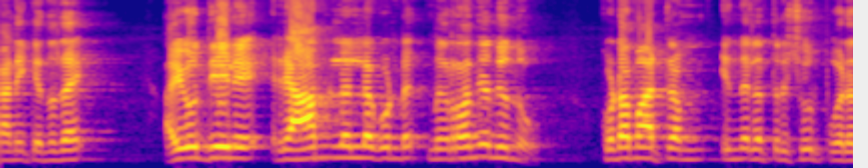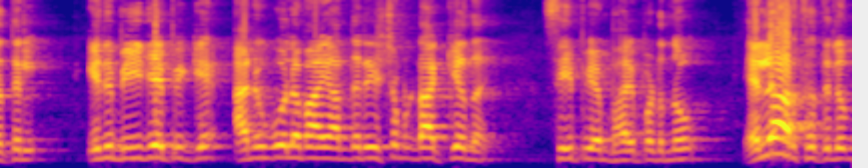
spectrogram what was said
കാണിക്കുന്നത്. അയോധ്യയിലെ രാംലല്ല കൊണ്ട് നിറഞ്ഞു നിന്നു കുടമാറ്റം ഇന്നലെ തൃശൂർ പൂരത്തിൽ. ഇത് ബി ജെ പിക്ക് അനുകൂലമായ അന്തരീക്ഷം ഉണ്ടാക്കിയെന്ന് സി പി എം ഭയപ്പെടുന്നു. എല്ലാ അർത്ഥത്തിലും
